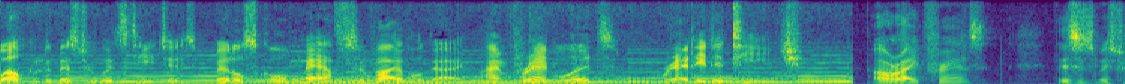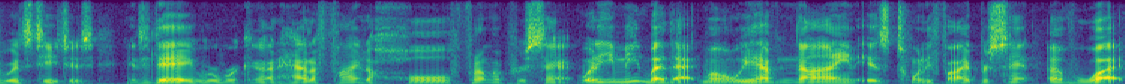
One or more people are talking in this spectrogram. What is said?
Welcome to Mr. Woods Teaches, Middle School Math Survival Guide. I'm Fred Woods, ready to teach. All right, friends. This is Mr. Woods Teaches, and today we're working on how to find a whole from a percent. What do you mean by that? Well, we have 9 is 25% of what?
